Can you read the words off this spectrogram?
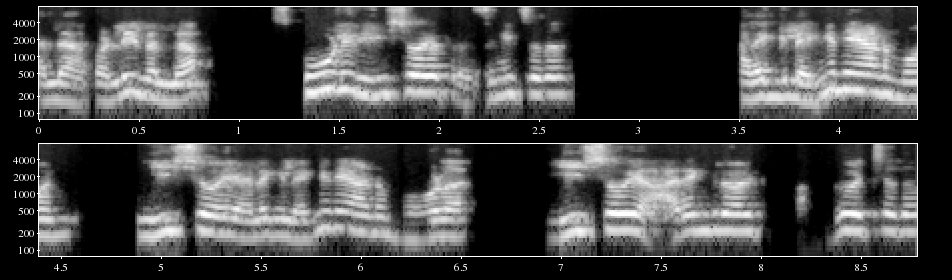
അല്ല പള്ളിയിലല്ല സ്കൂളിൽ ഈശോയെ പ്രസംഗിച്ചത്? അല്ലെങ്കിൽ എങ്ങനെയാണ് മോൻ ഈശോയെ അല്ലെങ്കിൽ എങ്ങനെയാണ് മോൾ ഈശോയെ ആരെങ്കിലുമായിട്ട് പങ്കുവെച്ചത്?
